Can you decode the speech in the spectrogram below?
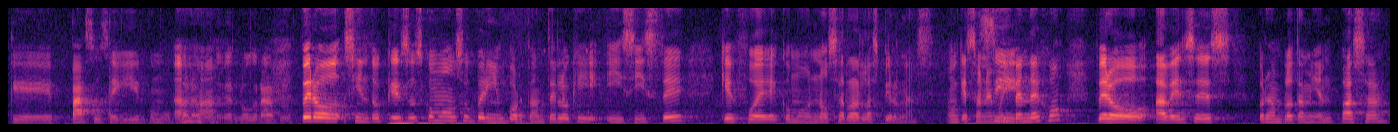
qué paso seguir como para Ajá. poder lograrlo. Pero siento que eso es como súper importante lo que hiciste, que fue como no cerrar las piernas. Aunque suene muy Sí. pendejo, pero a veces, por ejemplo, también pasa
